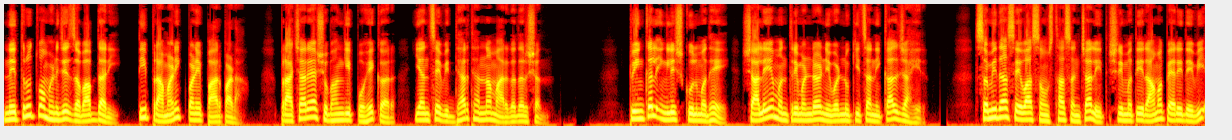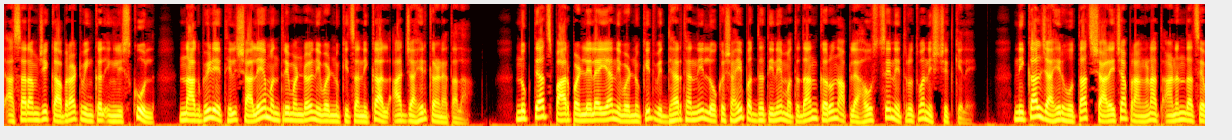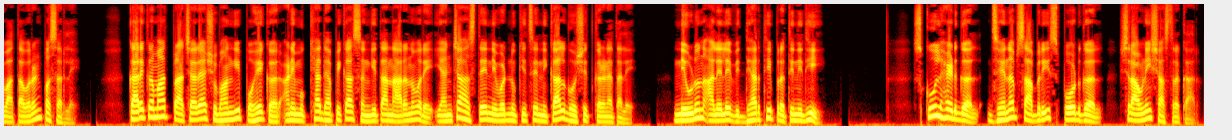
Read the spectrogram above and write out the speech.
नेतृत्व म्हणजे जबाबदारी ती प्रामाणिकपणे पार पाडा. प्राचार्या शुभांगी पोहेकर यांचे विद्यार्थ्यांना मार्गदर्शन. ट्विंकल इंग्लिश स्कूलमध्ये शालेय मंत्रिमंडळ निवडणुकीचा निकाल जाहीर. समिधा सेवा संस्था संचालित Shrimati Rampyari Devi Asaramji Kabra twinkle English school Nagbhid येथील शालेय मंत्रिमंडळ निवडणुकीचा निकाल आज जाहीर करण्यात आला. नुकत्याच पार पडलेल्या या निवडणुकीत विद्यार्थ्यांनी लोकशाही पद्धतीने मतदान करून आपल्या हाऊसचे नेतृत्व निश्चित केले. निकाल जाहीर होताच शाळेच्या प्रांगणात आनंदाचे वातावरण पसरले. कार्यक्रमात प्राचार्या शुभांगी पोहेकर आणि मुख्याध्यापिका संगीता नारनवरे यांच्या हस्ते निवडणुकीचे निकाल घोषित करण्यात आले. निवडून आलेले विद्यार्थी प्रतिनिधी school head girl Zainab Sabri sport girl Shravani Shastrakar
